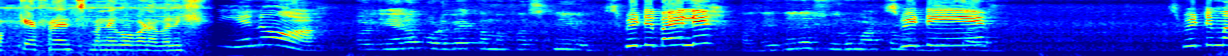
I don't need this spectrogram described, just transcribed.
ಓಕೆ ಫ್ರೆಂಡ್ಸ್ ಮನೆಗೆ ಹೋಗೋಣ ಬನ್ನಿ. ಏನು? ಏನೋ ಕೊಡ್ಬೇಕಮ್ಮ ಫಸ್ಟ್ ನೀರು. ಸ್ವೀಟಿ ಬೈಲಿ ಶುರು ಮಾಡಿ ಸ್ವೀಟಿ ಸ್ವೀಟಿಮ್ಮ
